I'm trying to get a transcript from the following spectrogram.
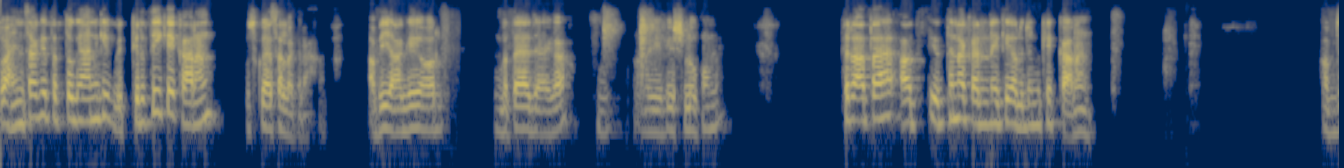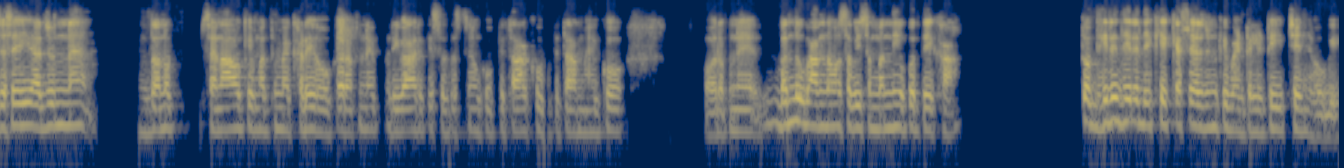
तो अहिंसा के तत्व ज्ञान की विकृति के कारण उसको ऐसा लग रहा था। अभी आगे और बताया जाएगा, आगे के श्लोकों में। फिर आता है इतना करने के अर्जुन के कारण। अब जैसे ही अर्जुन ने दोनों सेनाओं के मध्य में खड़े होकर अपने परिवार के सदस्यों को, पिता को, पितामह को और अपने बंधु बांधवों सभी संबंधियों को देखा तो धीरे धीरे देखिए कैसे अर्जुन की मेंटेलिटी चेंज होगी।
